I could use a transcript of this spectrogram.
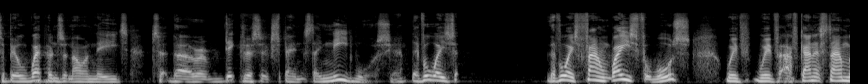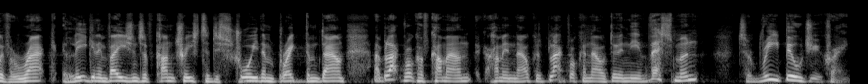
to build weapons that no one needs. To, that are a ridiculous expense. They need wars. Yeah, they've always They've always found ways for wars with, with Afghanistan, with Iraq, illegal invasions of countries to destroy them, break them down. And BlackRock have come, out, come in now because BlackRock are now doing the investment to rebuild Ukraine.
